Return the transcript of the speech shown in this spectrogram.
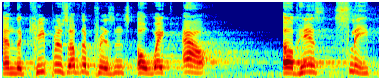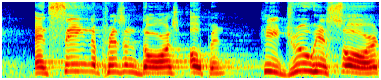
And the keepers of the prisons awaked out of his sleep, and seeing the prison doors open, he drew his sword,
